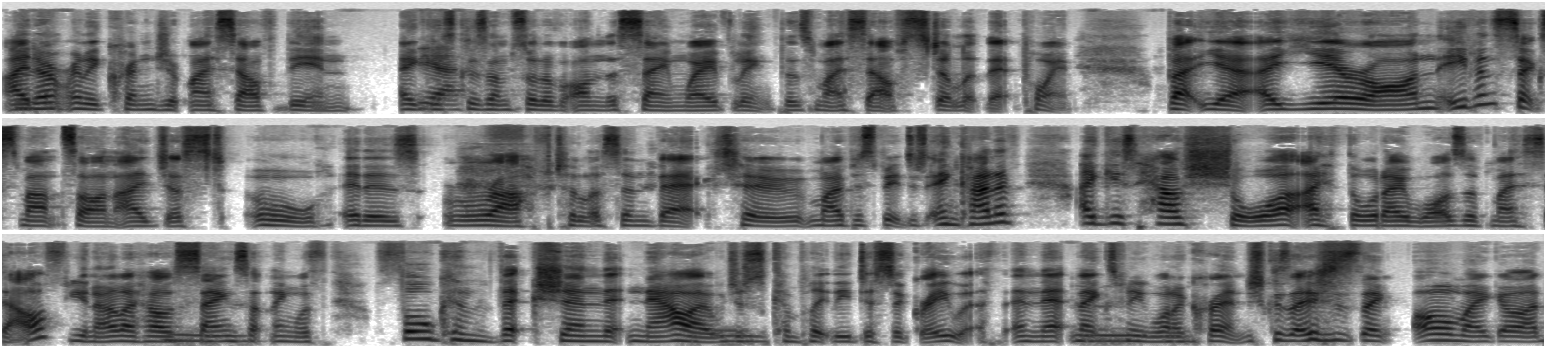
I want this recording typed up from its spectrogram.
I don't really cringe at myself then. I guess because I'm sort of on the same wavelength as myself still at that point. But yeah, a year on, even six months on, I just, oh, it is rough to listen back to my perspectives and kind of, I guess, how sure I thought I was of myself. You know, like I was saying Mm. something with full conviction that now I would Mhm. just completely disagree with. And that makes me want Mm. to cringe because I just think, oh my God.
